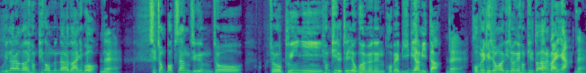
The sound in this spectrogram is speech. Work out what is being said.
우리나라가 현피가 없는 나라도 아니고, 네. 실정법상 지금 저, 저 부인이 현피를 뜨려고 하면은 법에 미비함이 있다. 네. 법을 개정하기 전에 현피를 떠야 하는 거 아니냐? 네.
